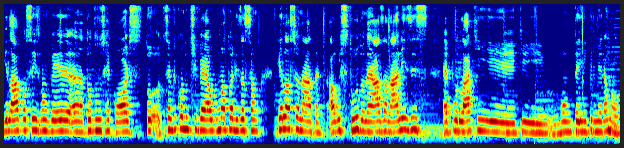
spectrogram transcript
e lá vocês vão ver uh, todos os recordes. To sempre quando tiver alguma atualização relacionada ao estudo, né, às análises, é por lá que, que vão ter em primeira mão.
